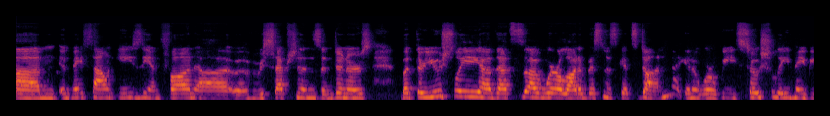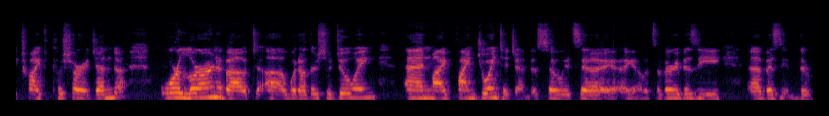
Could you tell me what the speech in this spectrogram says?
Um, it may sound easy and fun, uh, receptions and dinners, but they're usually uh, that's uh, where a lot of business gets done. You know, where we socially maybe try to push our agenda or learn about uh, what others are doing and might find joint agendas. So it's a you know it's a very busy uh, busy. They're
